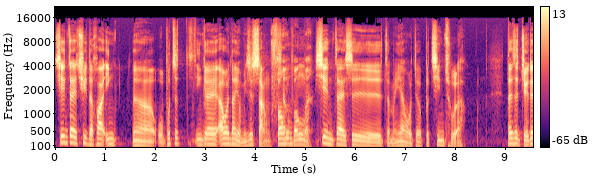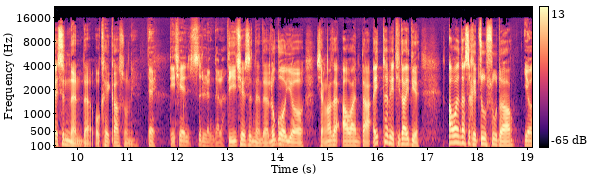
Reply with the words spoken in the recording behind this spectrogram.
现在去的话，应呃，我不知应该阿万大有名是赏枫，赏枫嘛，现在是怎么样，我就不清楚了。但是绝对是冷的，我可以告诉你。对，的确是冷的了。的确是冷的。如果有想要在奥万大，哎，特别提到一点。奥万大是可以住宿的哦，有，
